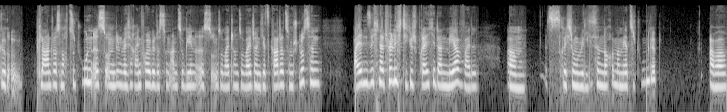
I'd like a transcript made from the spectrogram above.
Geplant, was noch zu tun ist und in welcher Reihenfolge das dann anzugehen ist und so weiter und so weiter. Und jetzt gerade zum Schluss hin ballen sich natürlich die Gespräche dann mehr, weil ähm, es Richtung Release noch immer mehr zu tun gibt. Aber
